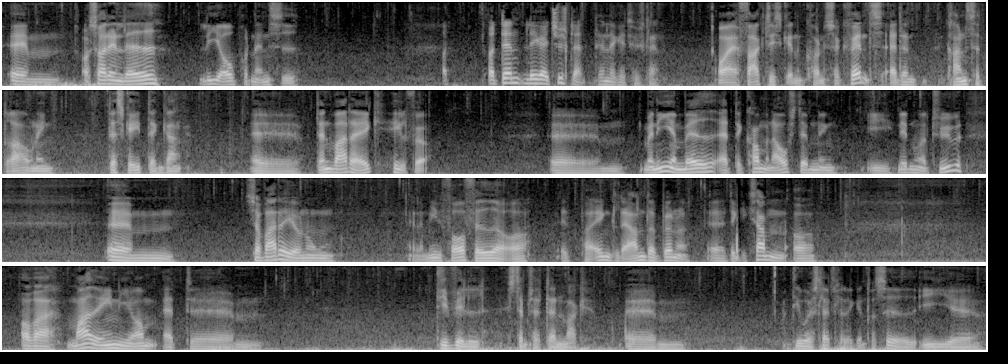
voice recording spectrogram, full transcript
Øhm, og så er der en lade lige over på den anden side. Og den ligger i Tyskland. Den ligger i Tyskland. Og er faktisk en konsekvens af den grænsedragning, der skete dengang. Øh, den var der ikke helt før. Øh, men i og med, at der kom en afstemning i 1920, øh, så var der jo nogle, eller mine forfædre og et par enkelte andre bønder, øh, der gik sammen og, og var meget enige om, at øh, de ville stemme sig til Danmark. Øh, de var slet, slet ikke interesseret i øh,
